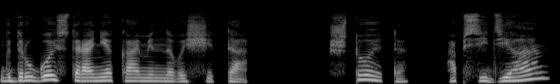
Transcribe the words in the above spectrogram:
к другой стороне каменного щита. Что это? Обсидиан?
